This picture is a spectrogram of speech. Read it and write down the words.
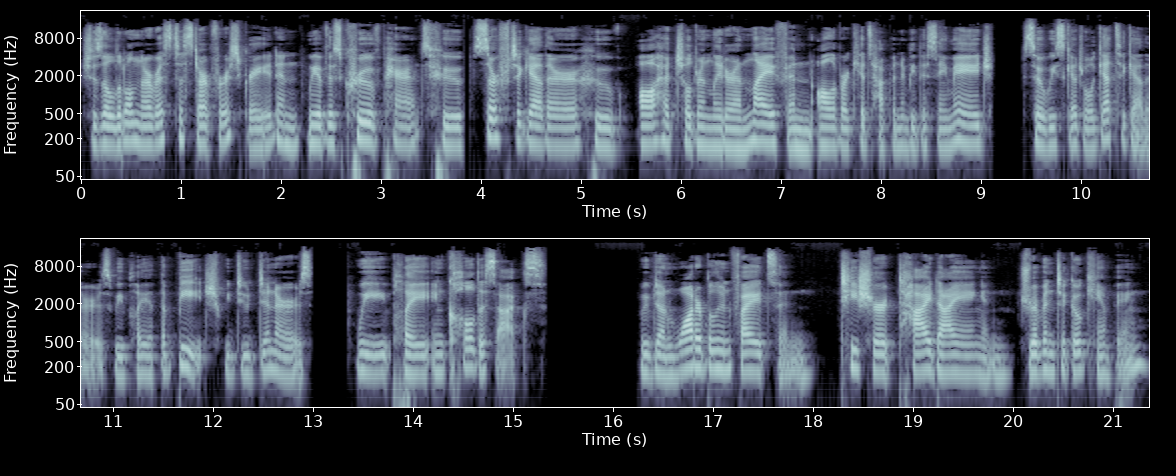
She's a little nervous to start first grade, and we have this crew of parents who surf together, who've all had children later in life, and all of our kids happen to be the same age. So we schedule get togethers, we play at the beach, we do dinners, we play in cul de sacs. We've done water balloon fights and t shirt tie dyeing and driven to go camping.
